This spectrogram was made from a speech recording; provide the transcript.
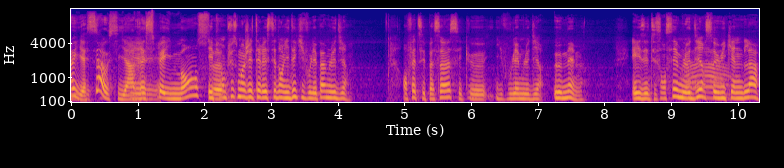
Ah, il y a ça aussi, il y a un Et- respect immense. Et puis en plus, moi, j'étais restée dans l'idée qu'ils ne voulaient pas me le dire. En fait, c'est pas ça, c'est qu'ils voulaient me le dire eux-mêmes. Et ils étaient censés me le dire ce Ah. week-end-là.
